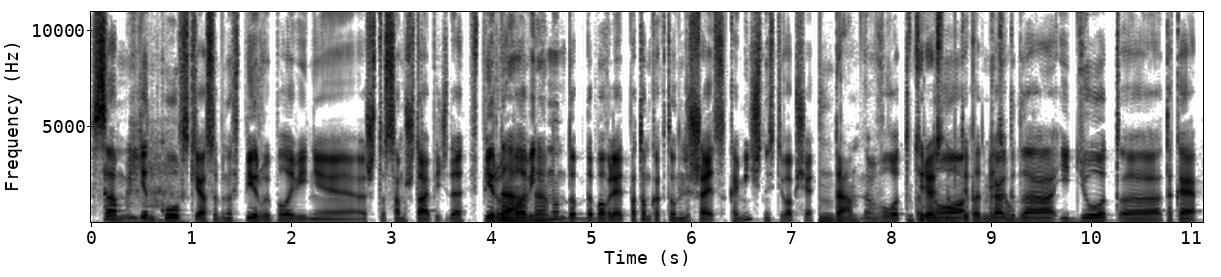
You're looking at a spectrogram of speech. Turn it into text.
сам Янковский, особенно в первой половине, что сам Штапич, да, в первой Да, половине, да. ну, добавляет, потом как-то он лишается комичности вообще, Да. вот. Интересно, Но ты подметил. когда идет э, такая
